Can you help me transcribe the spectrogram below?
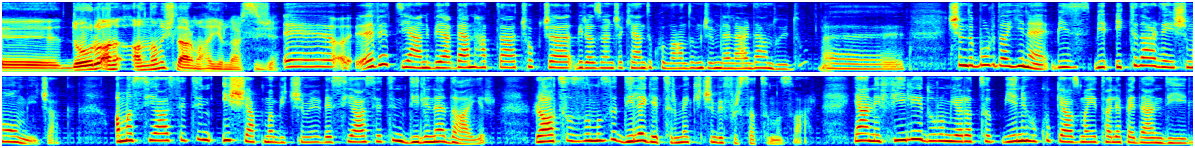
E, doğru an, anlamışlar mı hayırlar sizce? Ee, evet yani ben hatta çokça biraz önce kendi kullandığım cümlelerden duydum. Ee, şimdi burada yine biz bir iktidar değişimi olmayacak. Ama siyasetin iş yapma biçimi ve siyasetin diline dair rahatsızlığımızı dile getirmek için bir fırsatımız var. Yani fiili durum yaratıp yeni hukuk yazmayı talep eden değil,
